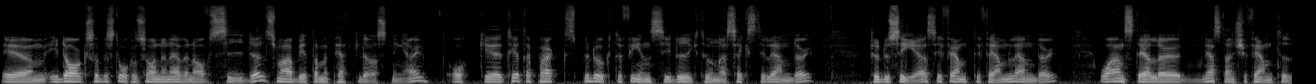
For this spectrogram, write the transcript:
Ehm, idag så består koncernen även av Sidel som arbetar med PET-lösningar. Och eh, Tetra Paks produkter finns i drygt 160 länder, produceras i 55 länder och anställer nästan 25 000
